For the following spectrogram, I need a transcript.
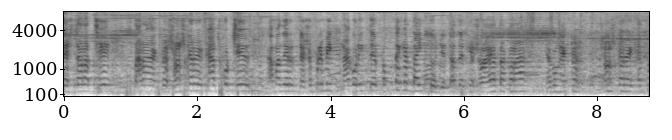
দেশ চালাচ্ছে তারা একটা সংস্কারের কাজ করছে। আমাদের দেশপ্রেমিক নাগরিকদের প্রত্যেকের দায়িত্ব যে তাদেরকে সহায়তা করা এবং একটা সংস্কারের ক্ষেত্র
